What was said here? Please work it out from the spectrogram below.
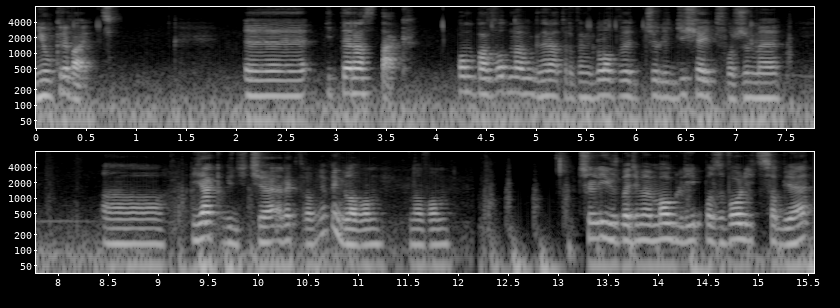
nie ukrywając. Yy, I teraz tak, pompa wodna, generator węglowy, czyli dzisiaj tworzymy, yy, jak widzicie, elektrownię węglową nową. Czyli już będziemy mogli pozwolić sobie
